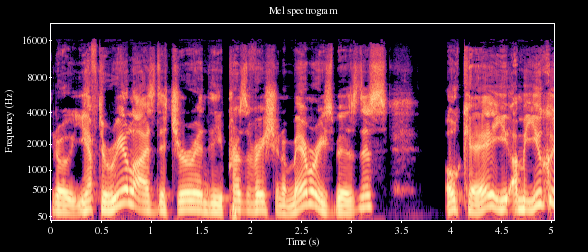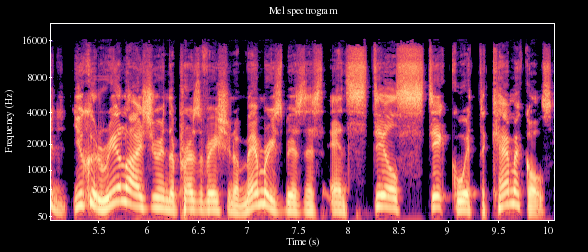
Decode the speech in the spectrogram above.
you know, you have to realize that you're in the preservation of memories business. Okay, you, I mean, you could you could realize you're in the preservation of memories business and still stick with the chemicals,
